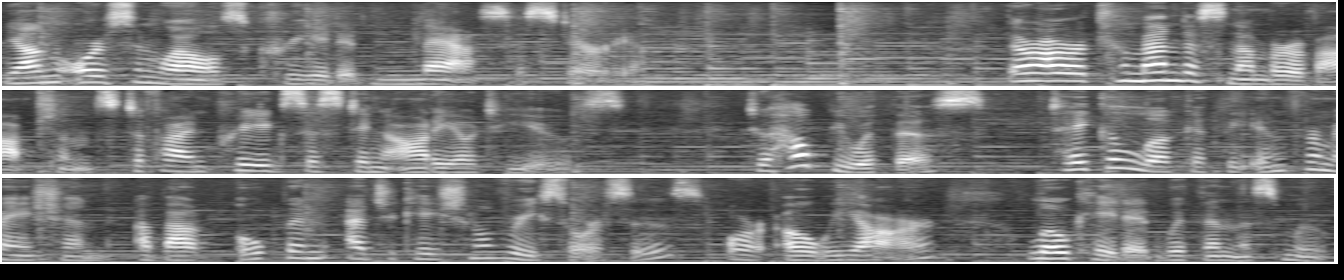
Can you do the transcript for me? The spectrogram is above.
young Orson Welles created mass hysteria. There are a tremendous number of options to find pre-existing audio to use. To help you with this, take a look at the information about Open Educational Resources, or OER, located within this MOOC.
